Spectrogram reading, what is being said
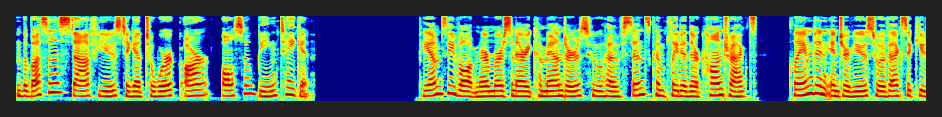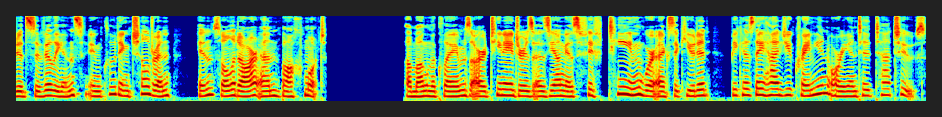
the buses staff use to get to work are also being taken. PMC Wagner mercenary commanders who have since completed their contracts claimed in interviews to have executed civilians, including children, in Soledar and Bakhmut. Among the claims are teenagers as young as 15 were executed because they had Ukrainian oriented tattoos.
